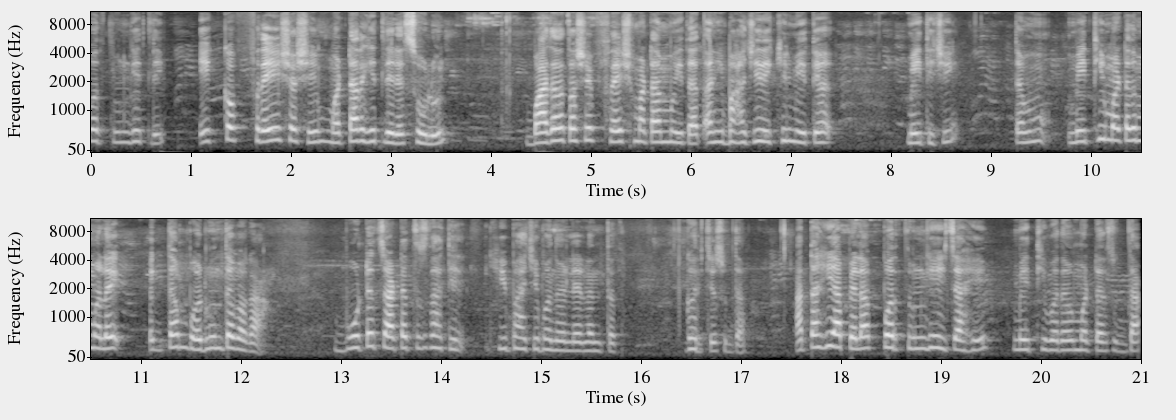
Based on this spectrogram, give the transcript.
परतून घेतली. एक कप फ्रेश असे मटार घेतलेले सोलून. बाजारात असे फ्रेश मटार मिळतात आणि भाजी देखील मिळते मेथीची. त्यामुळे मेथी मटर मला एकदम बनवून तर बघा. बोटं चाटतच राहतील ही भाजी बनवल्यानंतर घरचेसुद्धा आता ही आपल्याला परतून घ्यायचं आहे. मेथीबरोबर मटरसुद्धा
